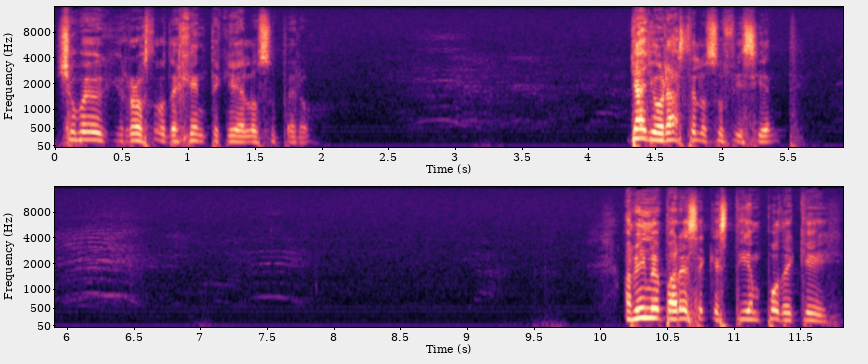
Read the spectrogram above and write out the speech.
Yo veo el rostro de gente que ya lo superó. Ya lloraste lo suficiente. A mí me parece que es tiempo de que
